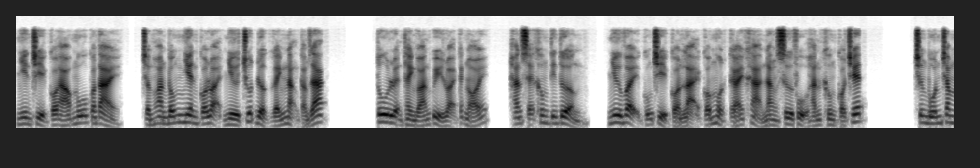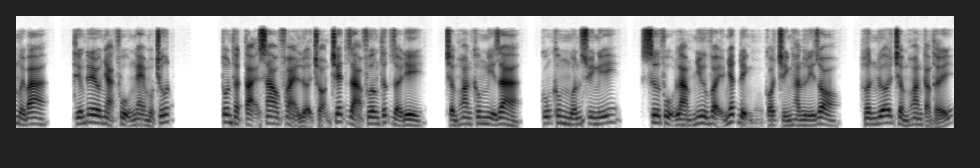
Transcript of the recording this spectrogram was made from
Nhìn chỉ có áo mũ quan tài trầm hoan bỗng nhiên có loại như chút được gánh nặng cảm giác. Tu luyện thành đoán quỷ loại cách nói, hắn sẽ không tin tưởng, như vậy cũng chỉ còn lại có một cái khả năng sư phụ hắn không có chết. Chương bốn trăm mười ba, tiếng kêu nhạc phụ nghe một chút. Tôn thật tại sao phải lựa chọn chết giả phương thức rời đi, trầm hoan không nghĩ ra, cũng không muốn suy nghĩ, sư phụ làm như vậy nhất định có chính hắn lý do. Hơn nữa trầm hoan cảm thấy,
